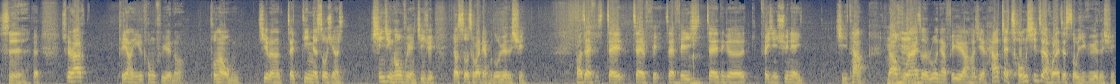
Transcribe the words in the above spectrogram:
是。对，所以他培养一个空服员哦，通常我们基本上在地面受训啊，新进空服员进去要受差不多两个多月的训，然后再再再飞再飞在那个飞行训练几趟，然后回来之后，如果你要飞越洋航线，还要再重新再回来再受一个月的训。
